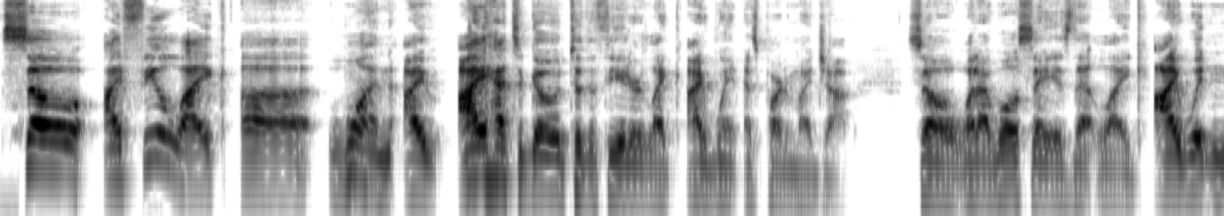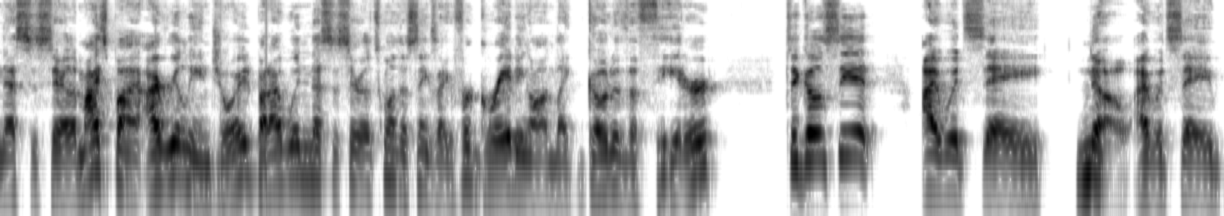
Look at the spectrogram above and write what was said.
so I feel like uh, one, I I had to go to the theater like I went as part of my job. So what I will say is that like I wouldn't necessarily my spy I really enjoyed, but I wouldn't necessarily it's one of those things like if we're grading on like go to the theater to go see it, I would say no. I would say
